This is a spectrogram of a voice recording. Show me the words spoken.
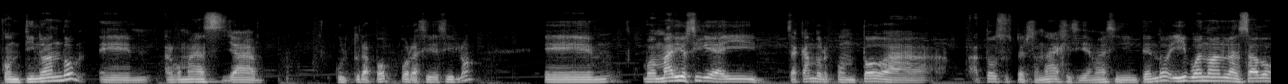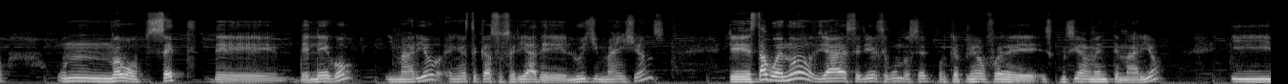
continuando, em, algo más ya cultura pop, por así decirlo. Em, bueno, Mario sigue ahí sacándole con todo a, todos sus personajes y demás en Nintendo. Y bueno, han lanzado un nuevo set de, de, Lego y Mario. En este caso sería de Luigi Mansions. Que está bueno, ya sería el segundo set porque el primero fue de exclusivamente Mario. Y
